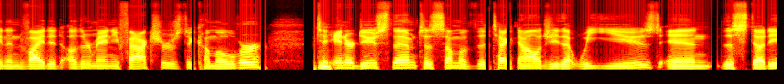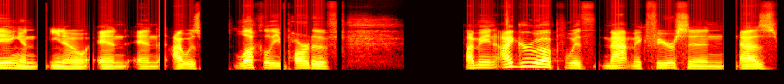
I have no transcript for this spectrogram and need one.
and invited other manufacturers to come over to Hmm. introduce them to some of the technology that we used in the studying and you know and and i was luckily part of I mean, I grew up with Matt McPherson as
